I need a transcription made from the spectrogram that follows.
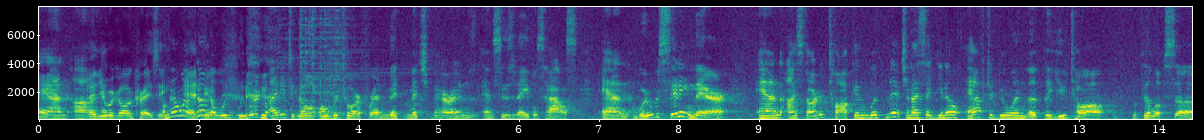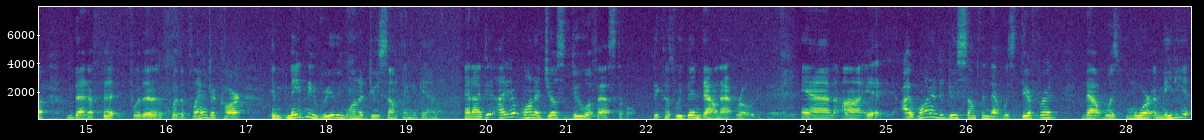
And uh, and you were going crazy. No, And, no, no. We, we were invited to go over to our friend Mitch, Mitch Barron and, and Susan Abel's house, and we were sitting there, and I started talking with Mitch, and I said, you know, after doing the, the Utah Phillips uh, benefit for the for the flanger car, it made me really want to do something again, and I did. I didn't want to just do a festival because we've been down that road, and uh, it, I wanted to do something that was different, that was more immediate,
